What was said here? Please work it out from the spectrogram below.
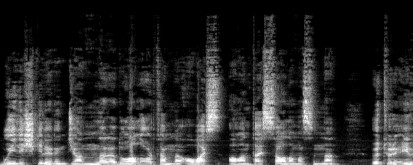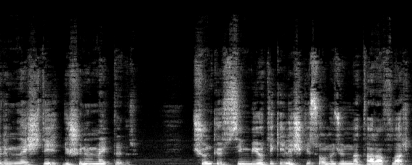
bu ilişkilerin canlılara doğal ortamda avantaj sağlamasından ötürü evrimleştiği düşünülmektedir. Çünkü simbiyotik ilişki sonucunda taraflar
